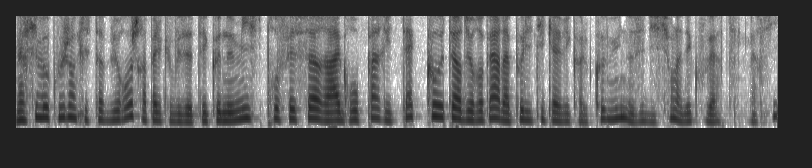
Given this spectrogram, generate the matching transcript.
Merci beaucoup Jean-Christophe Bureau. Je rappelle que vous êtes économiste, professeur à AgroParisTech, co-auteur du repère La politique agricole commune aux éditions La Découverte. Merci.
